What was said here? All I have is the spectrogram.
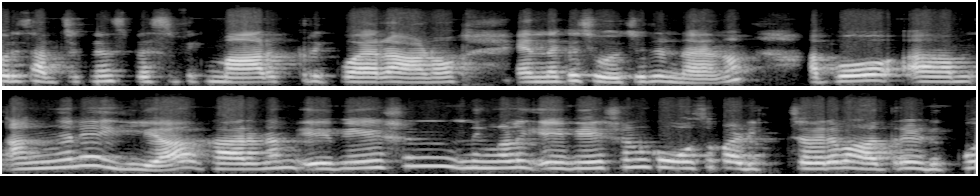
ഒരു സബ്ജക്റ്റിന് സ്പെസിഫിക് മാർക്ക് റിക്വയർ ആണോ എന്നൊക്കെ ചോദിച്ചിട്ടുണ്ടായിരുന്നു. അപ്പോ അങ്ങനെ ഇല്ല. കാരണം ഏവിയേഷൻ നിങ്ങൾ ഏവിയേഷൻ കോഴ്സ് പഠിച്ചവരെ മാത്രമേ എടുക്കൂ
